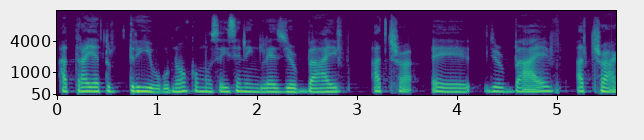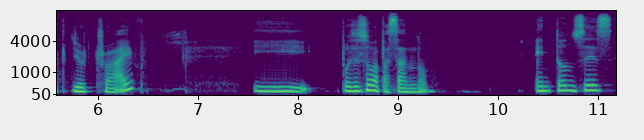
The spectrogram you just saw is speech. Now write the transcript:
atrae a tu tribu, ¿no? Como se dice en inglés, your vibe, eh, your vibe attract your tribe. Y pues eso va pasando. Entonces,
